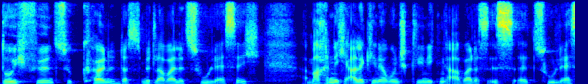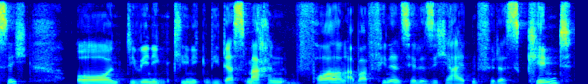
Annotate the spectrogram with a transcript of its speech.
durchführen zu können. Das ist mittlerweile zulässig. Machen nicht alle Kinderwunschkliniken, aber das ist äh, zulässig. Und die wenigen Kliniken, die das machen, fordern aber finanzielle Sicherheiten für das Kind,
